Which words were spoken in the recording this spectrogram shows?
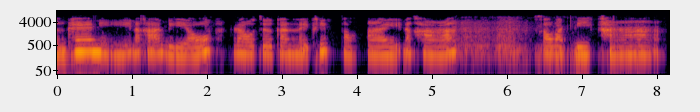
อแค่นี้นะคะ เดี๋ยวเราเจอกันในคลิปต่อไปนะคะ สวัสดีค่ะ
